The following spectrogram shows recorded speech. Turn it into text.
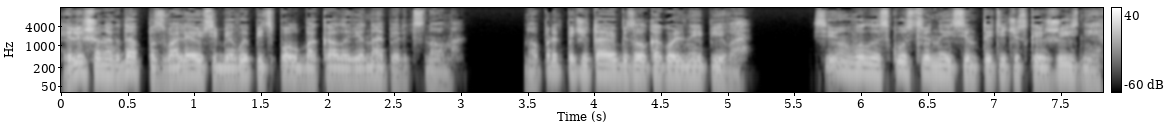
И лишь иногда позволяю себе выпить полбокала вина перед сном. Но предпочитаю безалкогольное пиво. Символ искусственной синтетической жизни,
